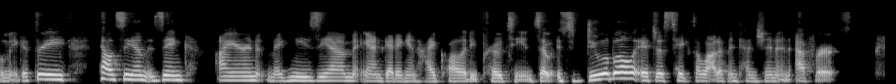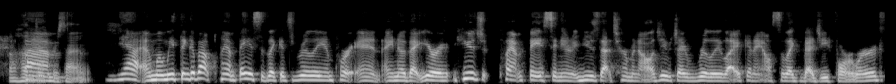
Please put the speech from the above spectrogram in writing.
omega 3, calcium, zinc, iron, magnesium, and getting in high quality protein. So it's doable. It just takes a lot of intention and effort. Um, hundred percent. Yeah. And when we think about plant based, it's like it's really important. I know that you're a huge plant based and you know use that terminology, which I really like. And I also like veggie forward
